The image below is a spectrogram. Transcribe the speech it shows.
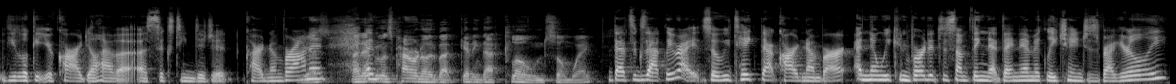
If you look at your card, you'll have a, a 16 digit card number on Yes. it. And everyone's paranoid about getting that cloned some way. That's exactly right. So we take that card number and then we convert it to something that dynamically changes regularly.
